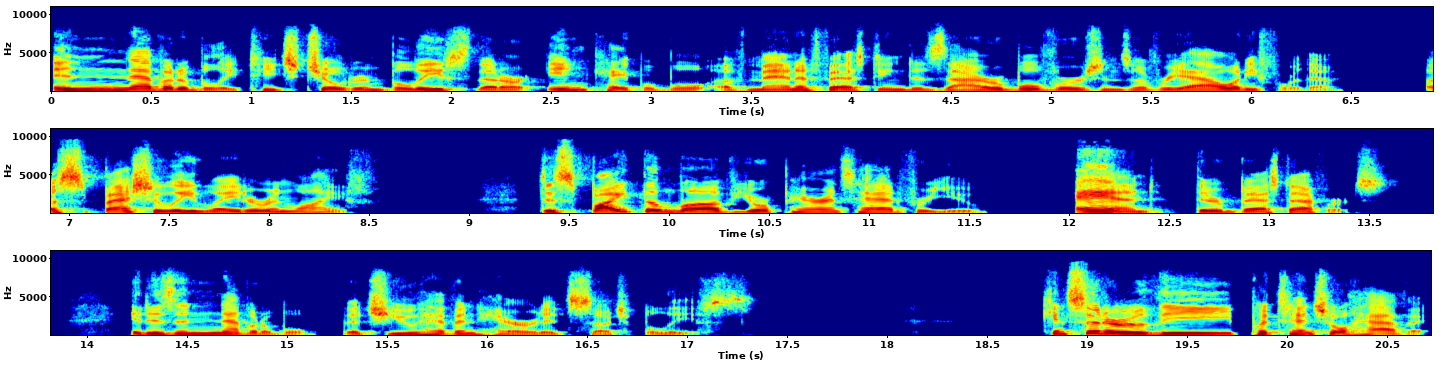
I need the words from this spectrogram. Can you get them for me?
inevitably teach children beliefs that are incapable of manifesting desirable versions of reality for them, especially later in life. Despite the love your parents had for you and their best efforts, it is inevitable that you have inherited such beliefs. Consider the potential havoc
